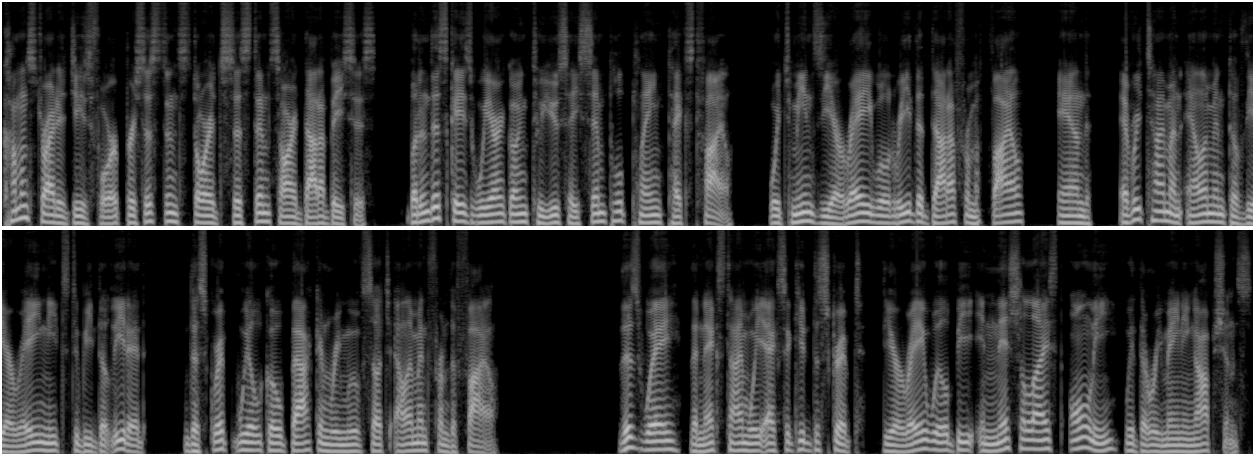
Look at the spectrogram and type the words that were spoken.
Common strategies for persistent storage systems are databases, but in this case, we are going to use a simple plain text file, which means the array will read the data from a file, and every time an element of the array needs to be deleted, the script will go back and remove such element from the file. This way, the next time we execute the script, the array will be initialized only with the remaining options.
